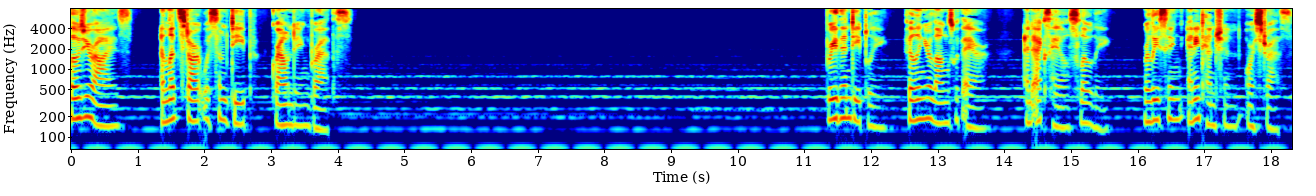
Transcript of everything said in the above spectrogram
Close your eyes and let's start with some deep, grounding breaths. Breathe in deeply, filling your lungs with air, and exhale slowly, releasing any tension or stress.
